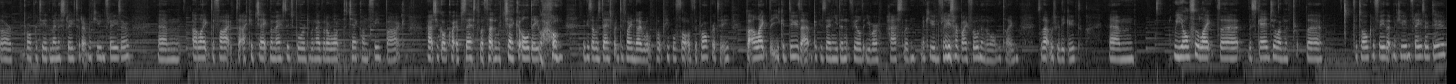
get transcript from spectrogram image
our property administrator at McEwan Fraser. Um, I liked the fact that I could check the message board whenever I want to check on feedback. I actually got quite obsessed with it and would check it all day long because I was desperate to find out what, what people thought of the property. But I liked that you could do that because then you didn't feel that you were hassling McEwan Fraser by phoning them all the time. So that was really good. Um, we also liked the, the schedule and the, the photography that McHugh Fraser do.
